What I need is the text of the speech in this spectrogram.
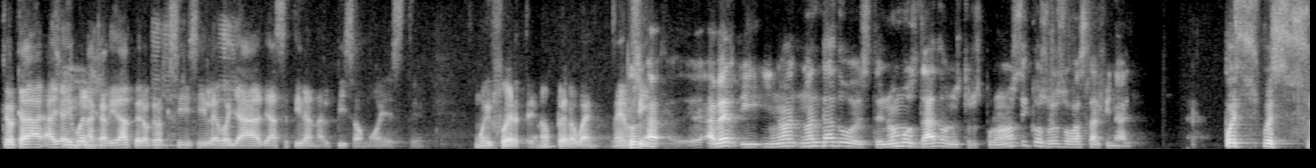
Creo que hay, hay buena calidad, pero creo que sí, sí, luego ya, ya se tiran al piso muy, este, muy fuerte, ¿no? Pero bueno, en pues, fin. A, ver, y, y no, no, han dado, este, no hemos dado nuestros pronósticos o eso va hasta el final. Pues, pues,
